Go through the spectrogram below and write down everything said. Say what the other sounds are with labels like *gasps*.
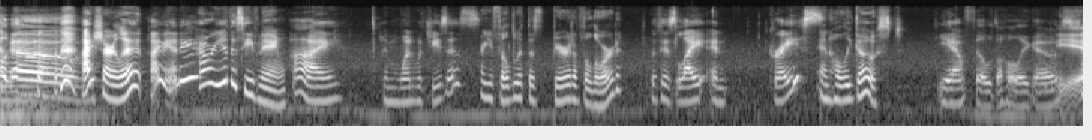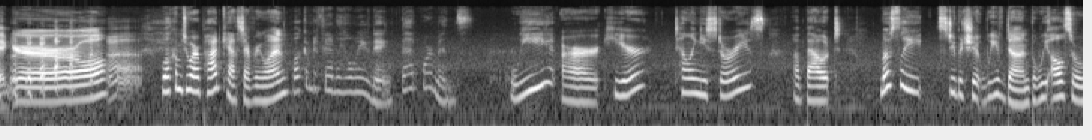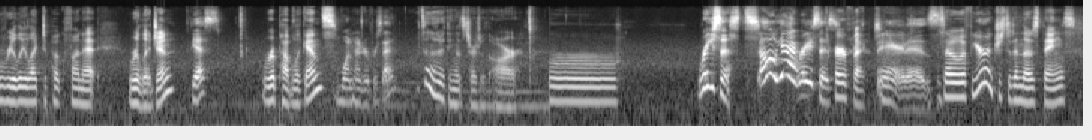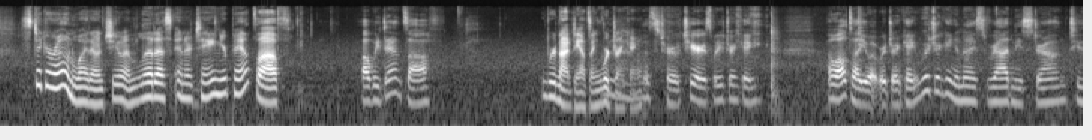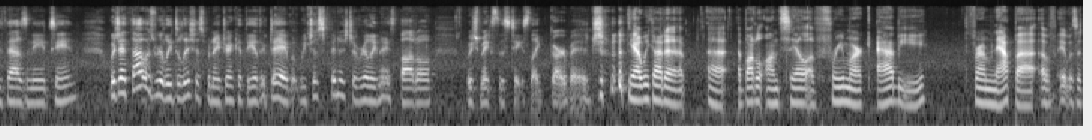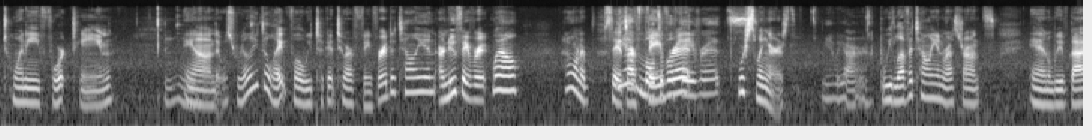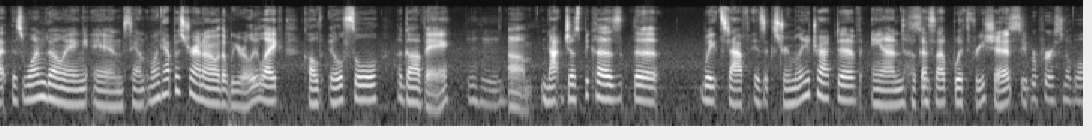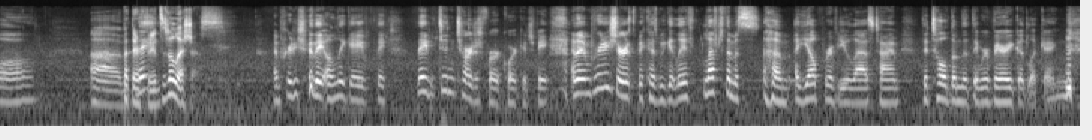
Welcome. Hi, Charlotte. Hi, Mandy. How are you this evening? I am one with Jesus, Are you filled with the Spirit of the Lord with his light and grace. and Holy Ghost? Yeah, I'm filled with the Holy Ghost. Yeah, girl. *laughs* Welcome to our podcast, everyone. Welcome to Family Home Evening. Bad Mormons. We are here telling you stories about mostly stupid shit we've done, but we also really like to poke fun at religion, Yes, Republicans. 100%. What's another thing that starts with R? R- racists. Oh, yeah, racist. Perfect. There it is. So if you're interested in those things, stick around, why don't you, and let us entertain your pants off. While we dance off. We're not dancing, we're drinking. That's true. Cheers. What are you drinking? Oh, I'll tell you what we're drinking. We're drinking a nice Rodney Strong 2018, which I thought was really delicious when I drank it the other day, but we just finished a really nice bottle, which makes this taste like garbage. *laughs* Yeah, we got a, a a bottle on sale of Freemark Abbey from Napa of it was a 2014 mm. and it was really delightful. We took it to our favorite Italian, our new favorite. Well, I don't want to say we it's have our multiple favorite. favorites. We're swingers. Yeah, we are. we love Italian restaurants, and we've got this one going in San Juan Capistrano that we really like called Il Sol Agave. Mm-hmm. Um, not just because the wait staff is extremely attractive and hook us up with free shit, Super personable. Um, but their they- food's delicious. I'm pretty *laughs* sure they only gave they they didn't charge us for a corkage fee, and I'm pretty sure it's because we get left left them a, um, a Yelp review last time that told them that they were very good looking. *laughs*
